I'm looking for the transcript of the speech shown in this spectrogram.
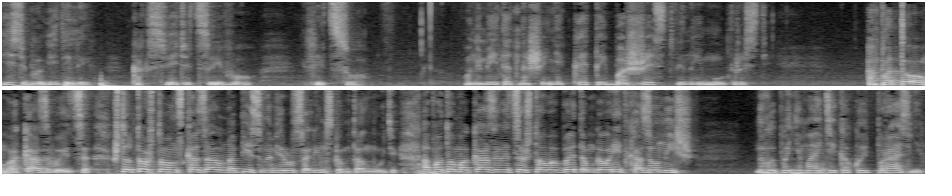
Если бы вы видели, как светится его лицо – он имеет отношение к этой божественной мудрости. А потом оказывается, что то, что он сказал, написано в Иерусалимском Талмуде. А потом оказывается, что об этом говорит Хазоныш. Но вы понимаете, какой праздник.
